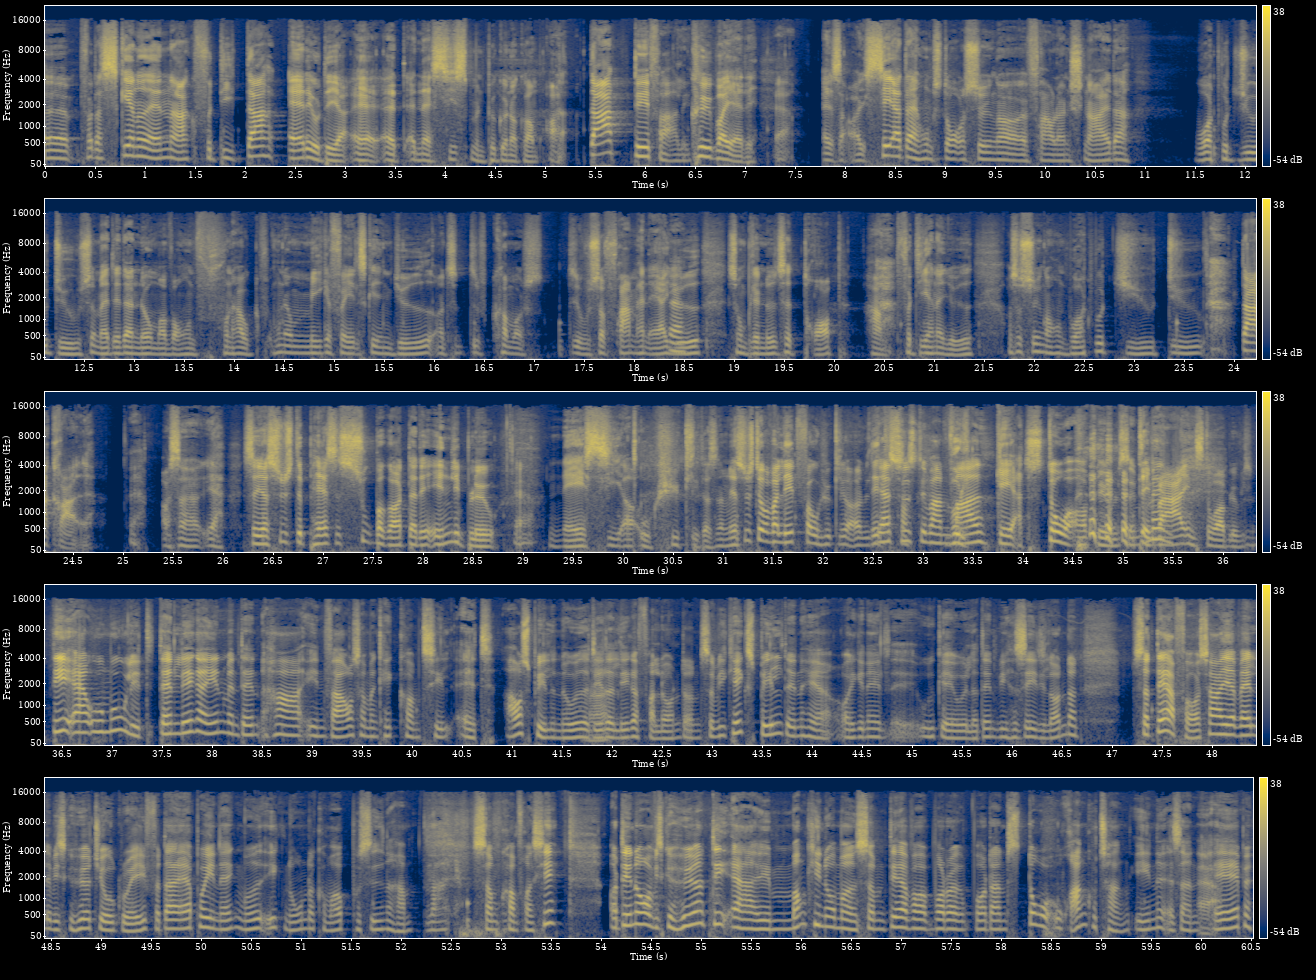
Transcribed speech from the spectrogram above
Uh, for der sker noget i anden akt, fordi der er det jo der, at, at, at nazismen begynder at komme. Og der Det er farligt. køber jeg det. Ja. Altså, og især da hun står og synger øh, Fraulein Schneider, What Would You Do, som er det der nummer, hvor hun, hun, har jo, hun er jo mega forelsket i en jøde, og så det kommer det er jo så frem, han er Ja. jøde, så hun bliver nødt til at droppe ham, fordi han er jøde. Og så synger hun, What Would You Do? Der græd jeg. Ja. Og så, ja. så jeg synes, det passede super godt, da det endelig blev Ja. nazi og uhyggeligt og sådan. Men jeg synes, det var lidt for uhyggeligt og lidt Jeg synes, det var en meget vulgært. stor oplevelse. det Men var en stor oplevelse. det er umuligt. Den ligger ind, men den har en farve, så man kan ikke komme til at afspille noget af det, der ligger fra London. Så vi kan ikke spille den her original øh, udgave, eller den, vi har set i London. Så derfor så har jeg valgt, at vi skal høre Joel Grey, for der er på en eller anden måde ikke nogen, der kommer op på siden af ham Nej. som konferencier. Og det nummer, vi skal høre, det er øh, Monkey-nummeret, som der, hvor, hvor, der, hvor der er en stor orangutang inde, altså en Ja. abe,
